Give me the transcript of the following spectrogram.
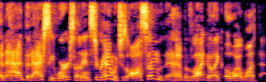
an ad that actually works on Instagram, which is awesome. That happens a lot. You're like, oh, I want that.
